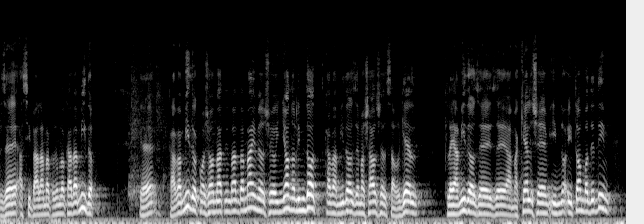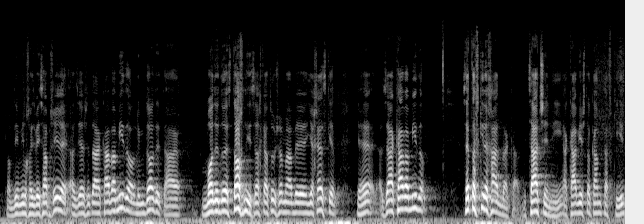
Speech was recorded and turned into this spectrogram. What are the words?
וזה הסיבה למה קוראים לו קו המידו. כן? קו המידו, כמו שעוד מעט נלמד במיימר, שעניון הוא למדוד. קו המידו זה משל של סרגל, כלי המידו זה, זה המקל שאיתו מודדים. לומדים מלכוס ביס הבחירה, אז יש את הקו המידו, למדוד את המודדו אסטוכניס, איך כתוב שם ביחזקאל. זה הקו המידו. זה תפקיד אחד בקו. מצד שני, הקו יש לו גם תפקיד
